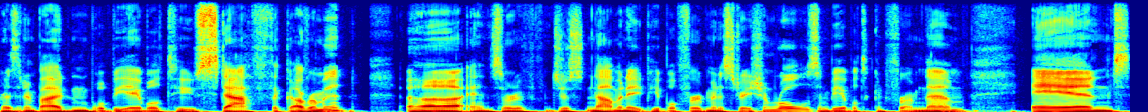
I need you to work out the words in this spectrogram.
President Biden will be able to staff the government uh, and sort of just nominate people for administration roles and be able to confirm them. And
